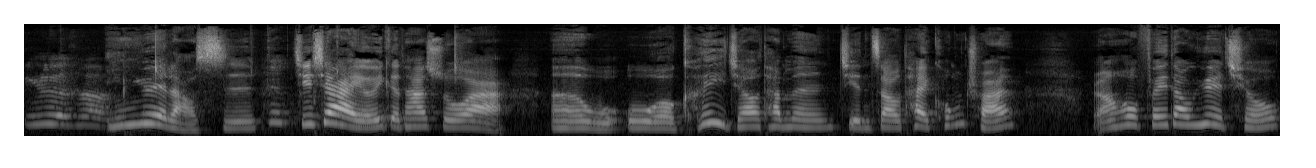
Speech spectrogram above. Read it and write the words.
音乐课。音乐老师。接下来有一个他说啊，呃，我我可以教他们建造太空船。然后飞到月球，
